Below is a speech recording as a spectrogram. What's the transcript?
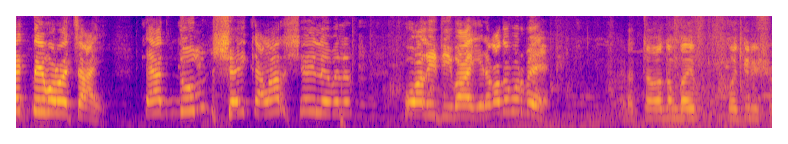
দেখতেই মনে হয় চাই। একদম সেই কালার সেই লেভেলের কোয়ালিটি ভাই। এটা কত পড়বে? এটা চাওয়া দাম ভাই পঁয়ত্রিশশো।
